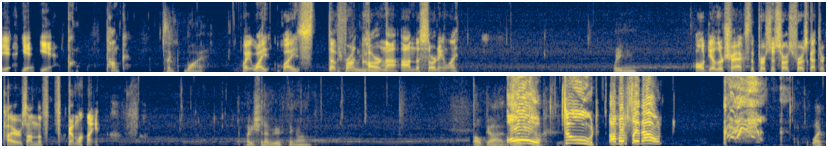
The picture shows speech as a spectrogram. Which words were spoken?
yeah, yeah, yeah. Punk. It's like why? Wait, why? Why is the like, front car not? on the starting line? What do you mean? All the other tracks, the person who starts first got their tires on the fucking line. Oh, you should have your thing on. Oh god. Oh, oh God. dude! I'm upside down. What?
